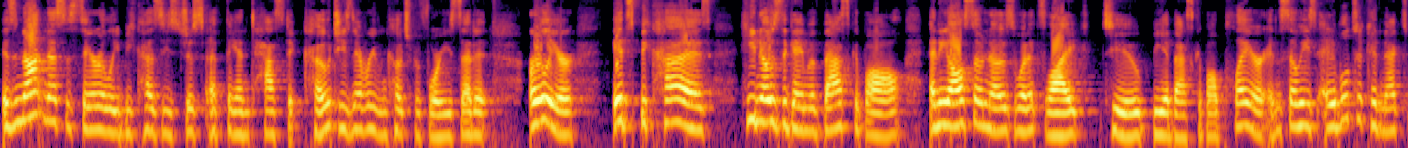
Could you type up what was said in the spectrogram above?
is not necessarily because he's just a fantastic coach. He's never even coached before. He said it earlier. It's because he knows the game of basketball and he also knows what it's like to be a basketball player. And so he's able to connect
